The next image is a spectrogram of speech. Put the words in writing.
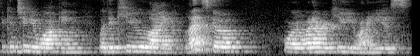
to continue walking with a cue like, let's go, or whatever cue you want to use.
